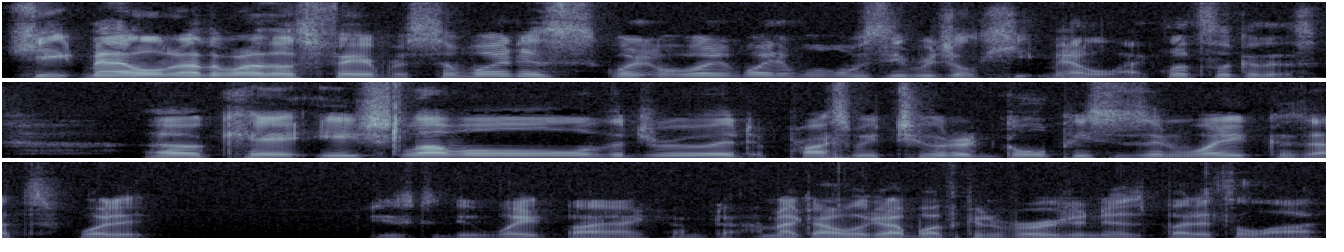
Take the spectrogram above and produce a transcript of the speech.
Heat metal. Another one of those favorites. So what is what, what, what was the original heat metal like? Let's look at this. Okay, each level of the druid approximately 200 gold pieces in weight because that's what it used to do weight by. I'm, not gonna look up what the conversion is, but it's a lot.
